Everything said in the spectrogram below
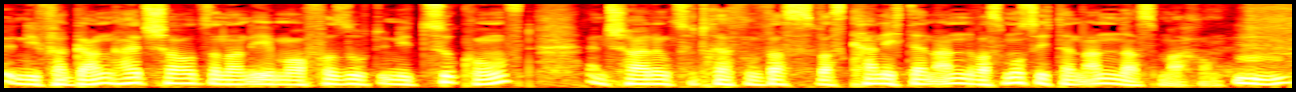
in die Vergangenheit schaut, sondern eben auch versucht, in die Zukunft Entscheidungen zu treffen, was, was kann ich denn an, was muss ich denn anders machen. Mhm.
